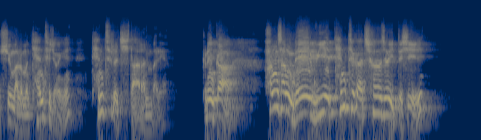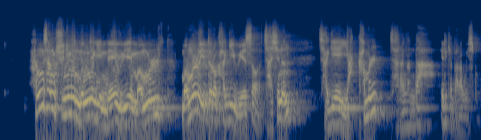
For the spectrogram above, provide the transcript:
쉬운 말로 하면 텐트죠, 이게. 텐트를 치다라는 말이에요. 그러니까 항상 내 위에 텐트가 쳐져 있듯이 항상 주님의 능력이 내 위에 머물, 머물러 있도록 하기 위해서 자신은 자기의 약함을 자랑한다. 이렇게 말하고 있습니다.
